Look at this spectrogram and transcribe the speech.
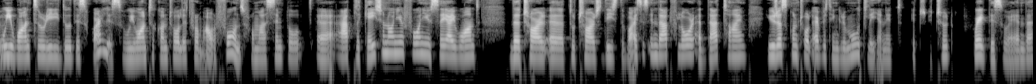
we want to really do this wireless. We want to control it from our phones, from a simple uh, application on your phone. You say, I want the char- uh, to charge these devices in that floor at that time. You just control everything remotely, and it it, it should work this way. And uh,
